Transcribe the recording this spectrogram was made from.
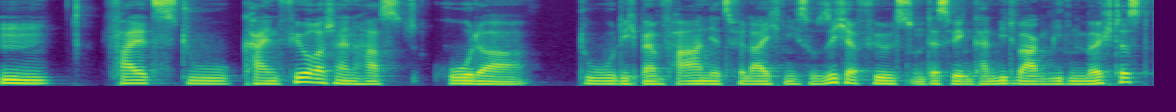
Hm, falls du keinen Führerschein hast oder du dich beim Fahren jetzt vielleicht nicht so sicher fühlst und deswegen keinen Mietwagen mieten möchtest.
